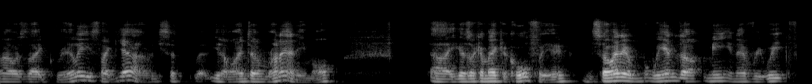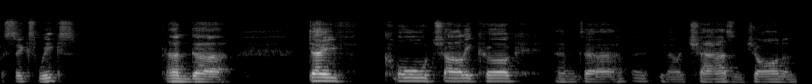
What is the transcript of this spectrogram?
And I was like, really? He's like, yeah. He said, you know, I don't run it anymore. Uh, he goes, I can make a call for you. And so anyway, we ended up meeting every week for six weeks. And uh, Dave called Charlie Cooke and, uh, you know, and Chaz and John and,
